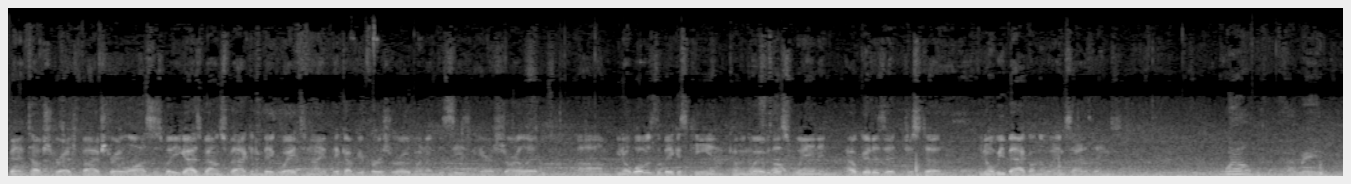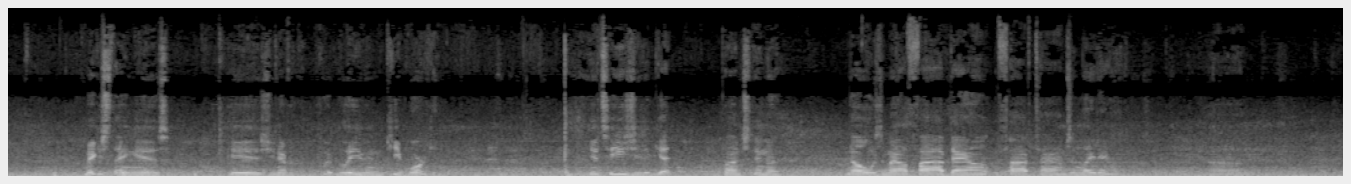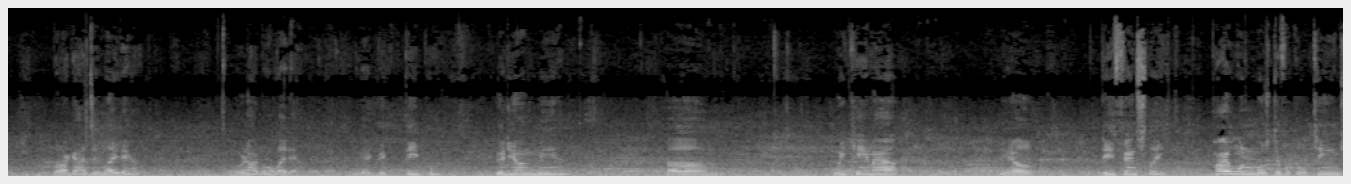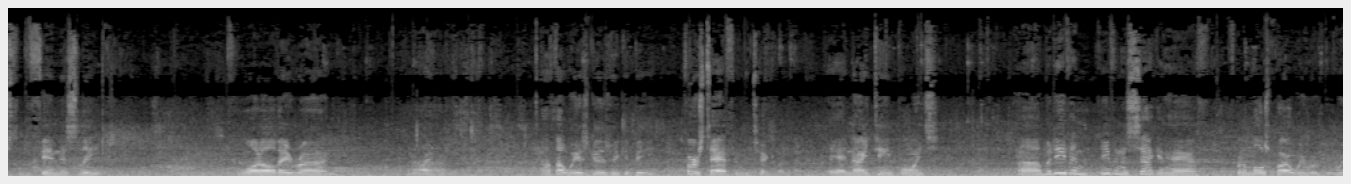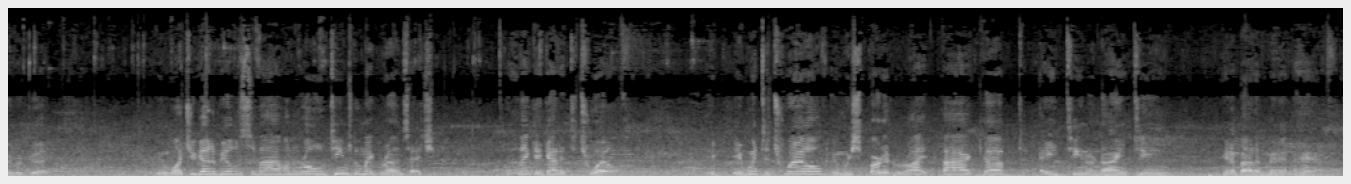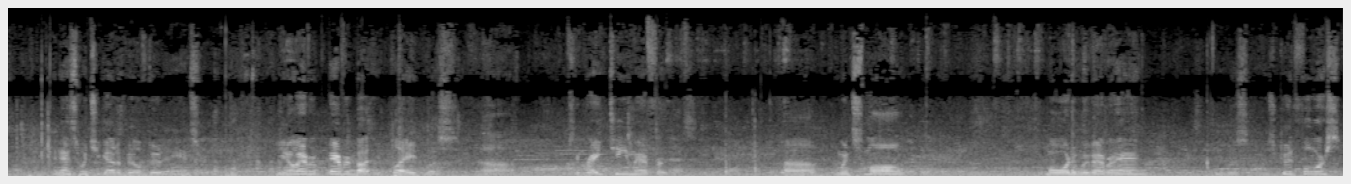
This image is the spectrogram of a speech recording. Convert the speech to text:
been a tough stretch, five straight losses, but you guys bounced back in a big way tonight. Pick up your first road win of the season here at Charlotte. Um, you know, what was the biggest key in coming away with this win, and how good is it just to, you know, be back on the winning side of things? Well, I mean, biggest thing is, is you never quit believing and keep working. It's easy to get punched in the nose, mouth five down, five times, and lay down. Uh, but our guys didn't lay down. We're not going to lay down. Got good people, good young men. Um, we came out, you know, defensively, probably one of the most difficult teams to defend this league. What all they run. Uh, I thought we were as good as we could be. First half in particular, they had 19 points. Uh, but even even the second half, for the most part, we were we were good. And what you got to be able to survive on the road, teams gonna make runs at you. I think they got it to 12. It, it went to 12, and we spurted right back up to 18 or 19 in about a minute and a half. And that's what you got to be able to do to answer. You know, every, everybody played was uh, was a great team effort. Uh, went small, more than we've ever had. It was, it was good for us.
